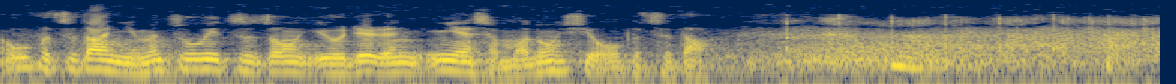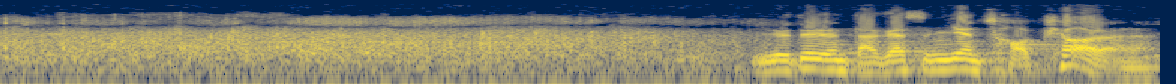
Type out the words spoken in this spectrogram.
我不知道你们诸位之中有的人念什么东西，我不知道。有的人大概是念钞票了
